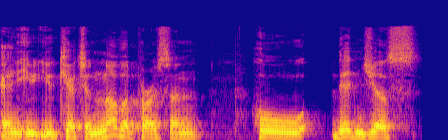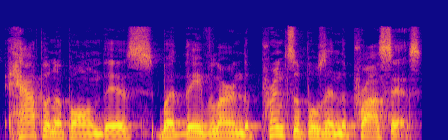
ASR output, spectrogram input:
And you, you catch another person who didn't just happen upon this, but they've learned the principles in the process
